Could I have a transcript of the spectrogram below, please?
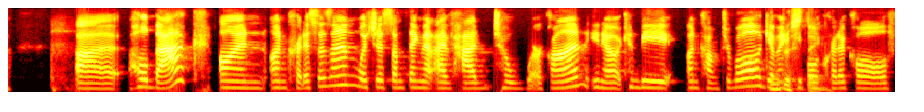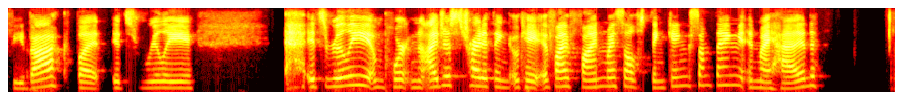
uh, hold back on on criticism which is something that i've had to work on you know it can be uncomfortable giving people critical feedback but it's really it's really important. I just try to think okay if i find myself thinking something in my head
